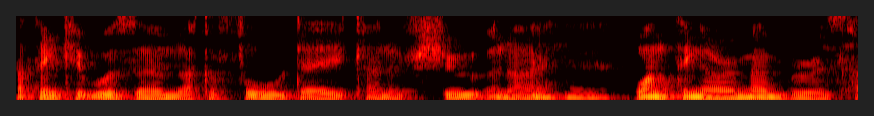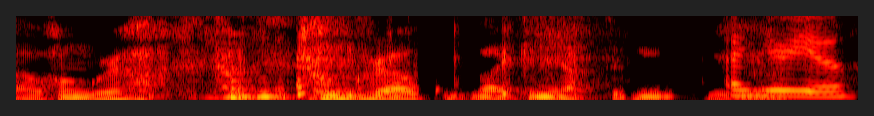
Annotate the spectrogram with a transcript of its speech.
I think it was um, like a full day kind of shoot, and I mm-hmm. one thing I remember is how hungry I, hungry I was like in the afternoon. We I hear you.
